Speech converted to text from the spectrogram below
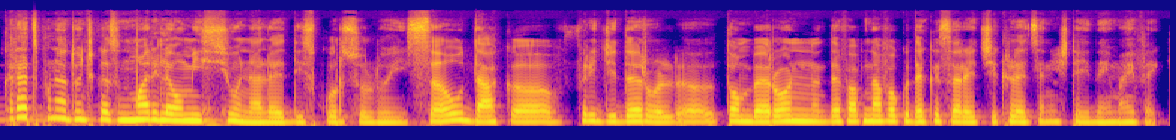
Care ați spune atunci că sunt marile omisiuni ale discursului său dacă frigiderul uh, Tomberon de fapt n-a făcut decât să recicleze niște idei mai vechi?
